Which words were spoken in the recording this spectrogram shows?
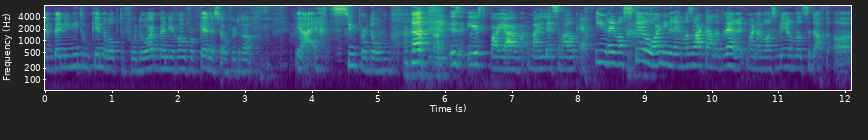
ik ben hier niet om kinderen op te voeden hoor. Ik ben hier gewoon voor kennisoverdracht. Ja, echt super dom. dus de eerste paar jaar, mijn lessen waren ook echt... Iedereen was stil hoor, en iedereen was hard aan het werk. Maar dat was weer omdat ze dachten... Oh,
